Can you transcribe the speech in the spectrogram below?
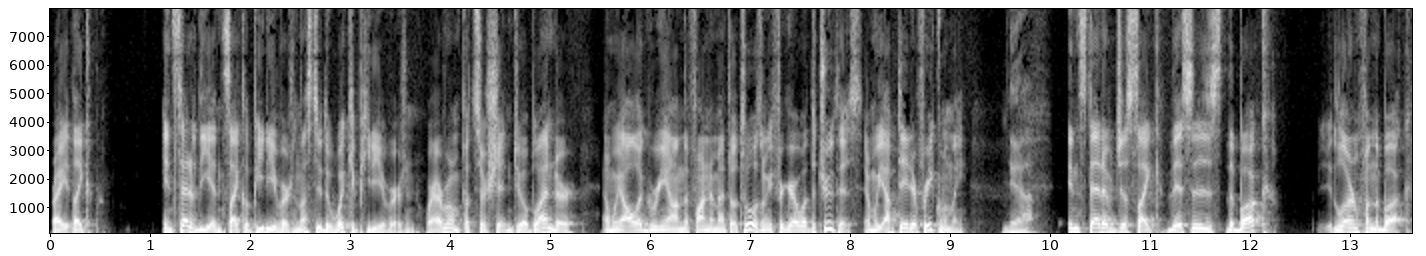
right? Like instead of the encyclopedia version, let's do the Wikipedia version where everyone puts their shit into a blender and we all agree on the fundamental tools and we figure out what the truth is and we update it frequently Yeah. instead of just like this is the book, learn from the book.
